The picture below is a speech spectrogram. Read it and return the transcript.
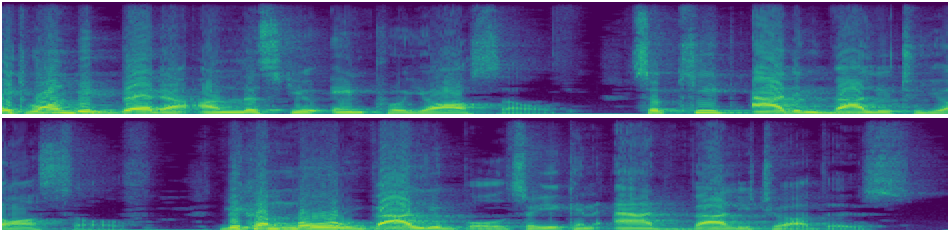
It won't be better unless you improve yourself. So keep adding value to yourself. Become more valuable so you can add value to others.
